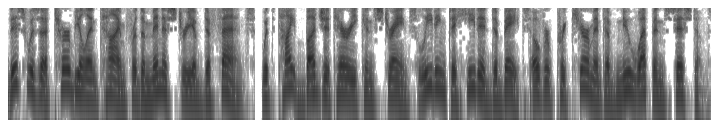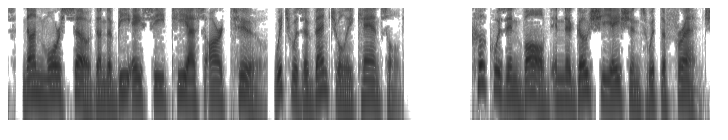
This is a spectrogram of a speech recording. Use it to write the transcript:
This was a turbulent time for the Ministry of Defense, with tight budgetary constraints leading to heated debates over procurement of new weapons systems, none more so than the BACTSR-2, which was eventually cancelled. Cook was involved in negotiations with the French,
